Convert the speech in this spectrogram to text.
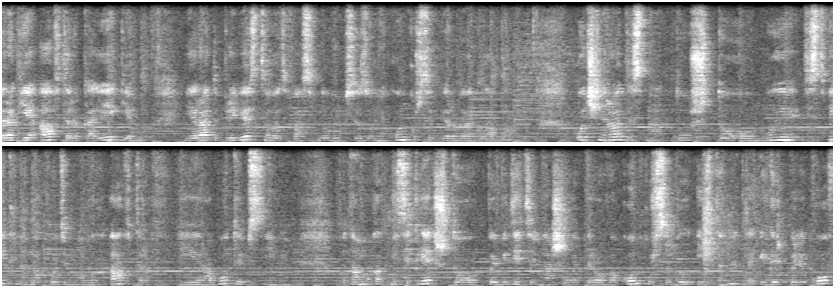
Дорогие авторы, коллеги, я рада приветствовать вас в новом сезоне конкурса «Первая глава». Очень радостно то, что мы действительно находим новых авторов и работаем с ними, потому как не секрет, что победитель нашего первого конкурса был издан. Это Игорь Поляков,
